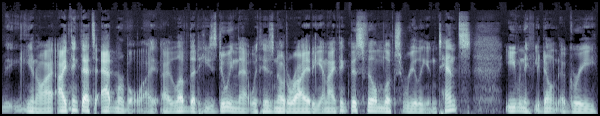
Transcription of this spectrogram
you know I, I think that's admirable. I, I love that he's doing that with his notoriety, and I think this film looks really intense, even if you don't agree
